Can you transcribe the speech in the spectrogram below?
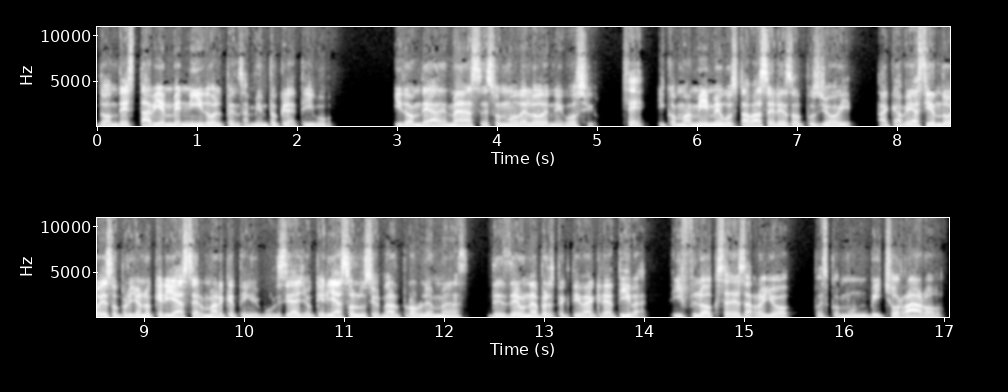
donde está bienvenido el pensamiento creativo y donde además es un modelo de negocio. Sí. Y como a mí me gustaba hacer eso, pues yo acabé haciendo eso, pero yo no quería hacer marketing y publicidad, yo quería solucionar problemas desde una perspectiva creativa. Y Flock se desarrolló pues como un bicho raro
